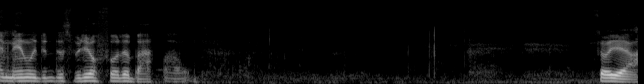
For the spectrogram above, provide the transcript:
I mainly did this video for the background. So yeah.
